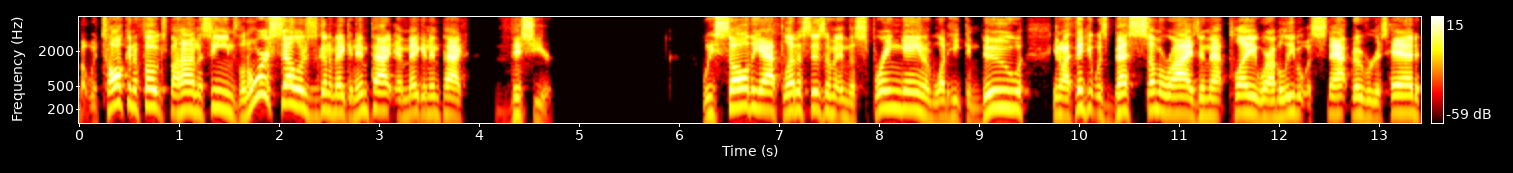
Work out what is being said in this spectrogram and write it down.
But with talking to folks behind the scenes, LaNorris Sellers is going to make an impact and make an impact this year. We saw the athleticism in the spring game and what he can do. You know, I think it was best summarized in that play where I believe it was snapped over his head.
